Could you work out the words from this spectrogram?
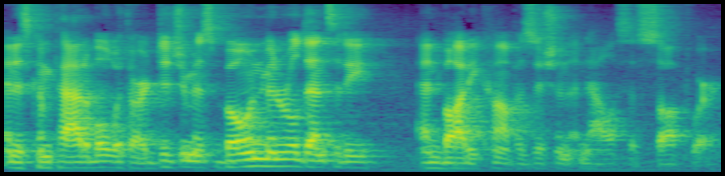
and is compatible with our Digimus bone mineral density and body composition analysis software.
